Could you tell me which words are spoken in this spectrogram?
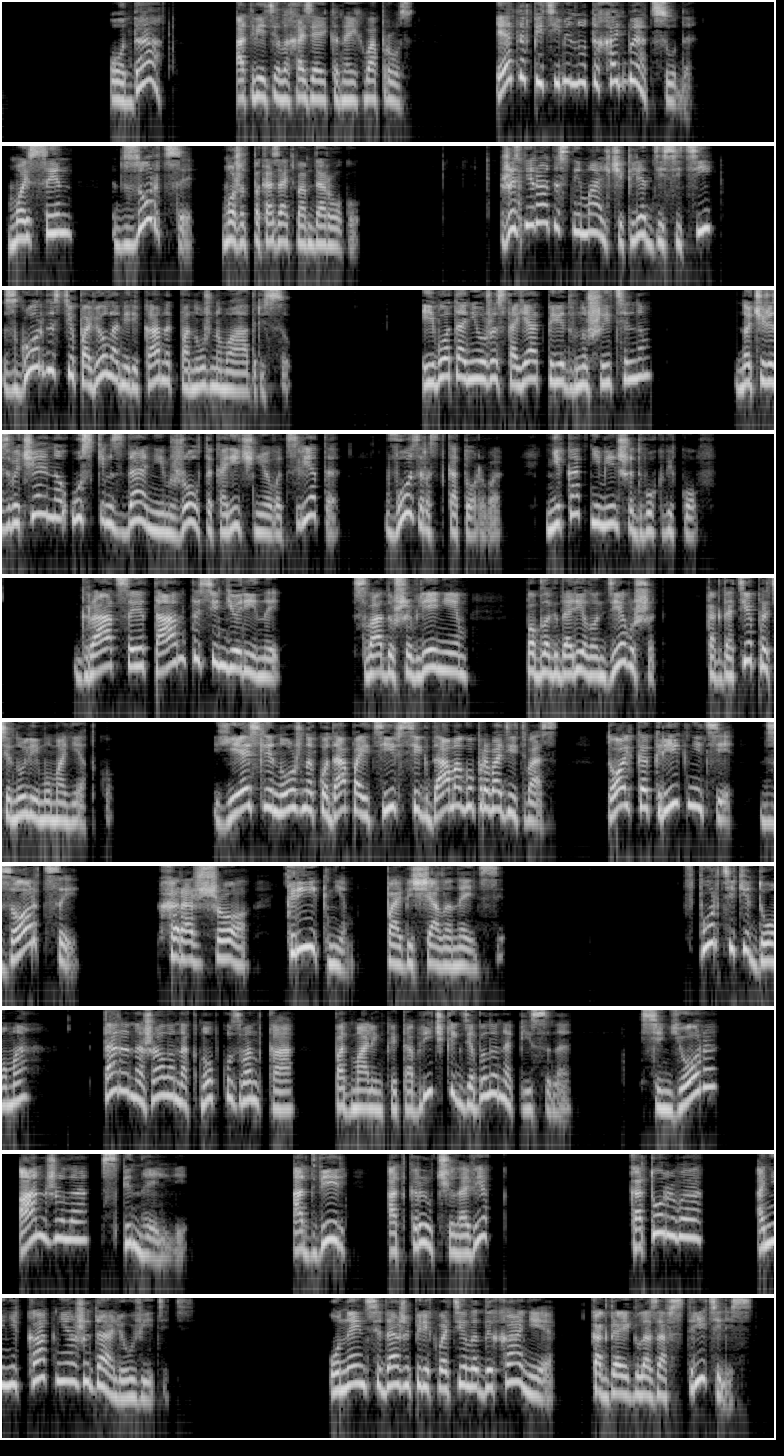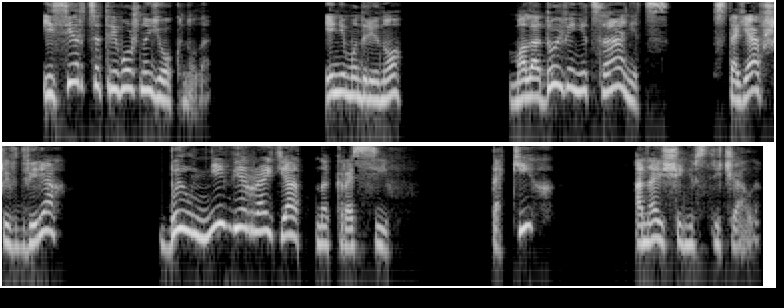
«О да», — ответила хозяйка на их вопрос, — «это в пяти минутах ходьбы отсюда. Мой сын Дзорцы может показать вам дорогу». Жизнерадостный мальчик лет десяти с гордостью повел американок по нужному адресу. И вот они уже стоят перед внушительным, но чрезвычайно узким зданием желто-коричневого цвета, возраст которого никак не меньше двух веков. «Грация танта, сеньорины!» С воодушевлением поблагодарил он девушек, когда те протянули ему монетку. «Если нужно куда пойти, всегда могу проводить вас. Только крикните «Дзорцы!» «Хорошо, крикнем!» — пообещала Нэнси. В портике дома Тара нажала на кнопку звонка под маленькой табличкой, где было написано «Сеньора Анджела Спинелли». А дверь открыл человек, которого они никак не ожидали увидеть. У Нэнси даже перехватило дыхание, когда их глаза встретились, и сердце тревожно ёкнуло. И не мудрено. Молодой венецианец, стоявший в дверях, был невероятно красив. Таких она еще не встречала.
